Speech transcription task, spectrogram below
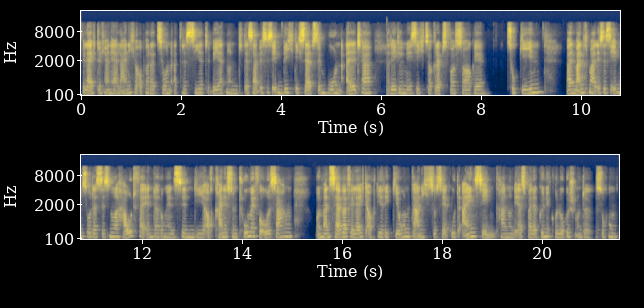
vielleicht durch eine alleinige Operation adressiert werden. Und deshalb ist es eben wichtig, selbst im hohen Alter regelmäßig zur Krebsvorsorge zu gehen. Weil manchmal ist es eben so, dass es nur Hautveränderungen sind, die auch keine Symptome verursachen und man selber vielleicht auch die Region gar nicht so sehr gut einsehen kann und erst bei der gynäkologischen Untersuchung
